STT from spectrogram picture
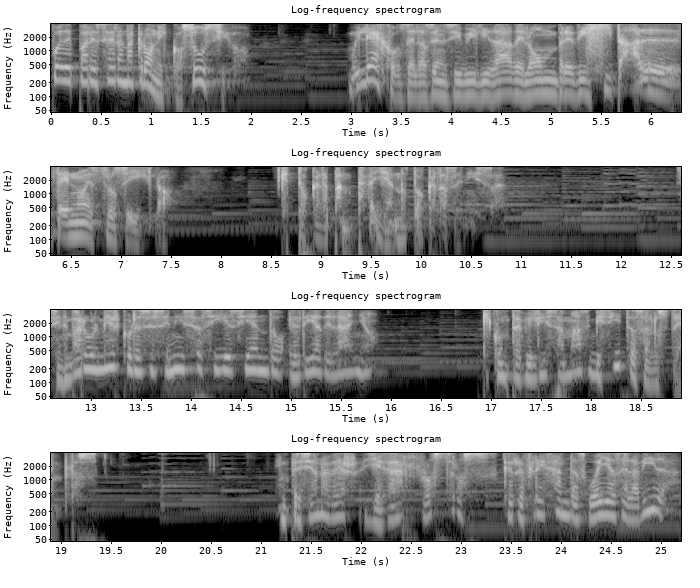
puede parecer anacrónico, sucio, muy lejos de la sensibilidad del hombre digital de nuestro siglo, que toca la pantalla, no toca la ceniza. Sin embargo, el miércoles de ceniza sigue siendo el día del año que contabiliza más visitas a los templos. Impresiona ver llegar rostros que reflejan las huellas de la vida,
